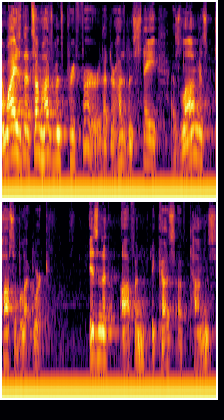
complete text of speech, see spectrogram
And why is it that some husbands prefer that their husbands stay as long as possible at work? Isn't it often because of tongues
